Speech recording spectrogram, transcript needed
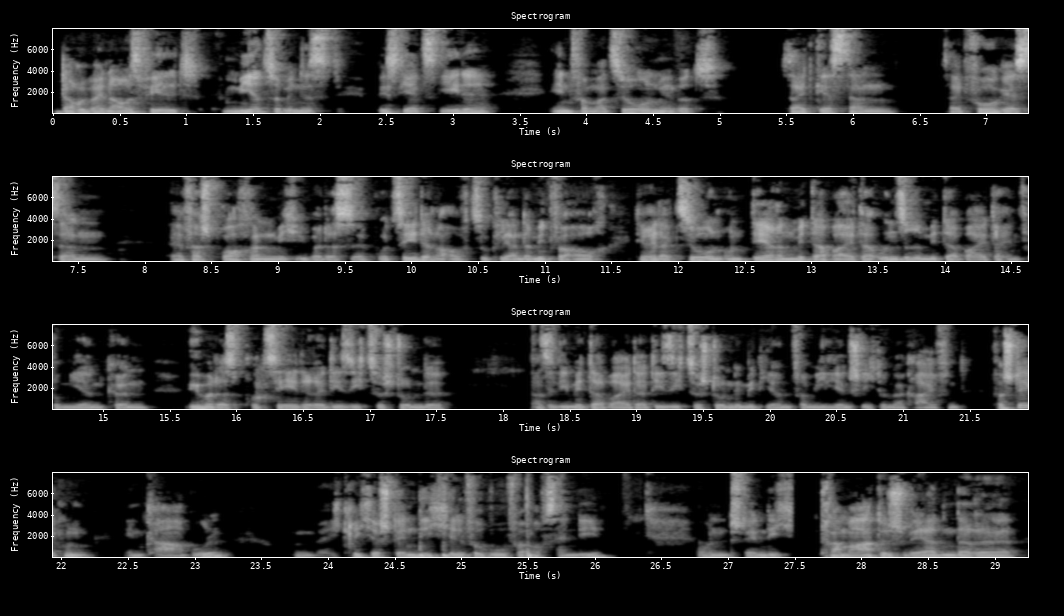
Darüber hinaus fehlt mir zumindest bis jetzt jede Information. Mir wird seit gestern, seit vorgestern äh, versprochen, mich über das äh, Prozedere aufzuklären, damit wir auch die Redaktion und deren Mitarbeiter, unsere Mitarbeiter informieren können über das Prozedere, die sich zur Stunde, also die Mitarbeiter, die sich zur Stunde mit ihren Familien schlicht und ergreifend verstecken in Kabul. Ich kriege ja ständig Hilferufe aufs Handy und ständig dramatisch werdendere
